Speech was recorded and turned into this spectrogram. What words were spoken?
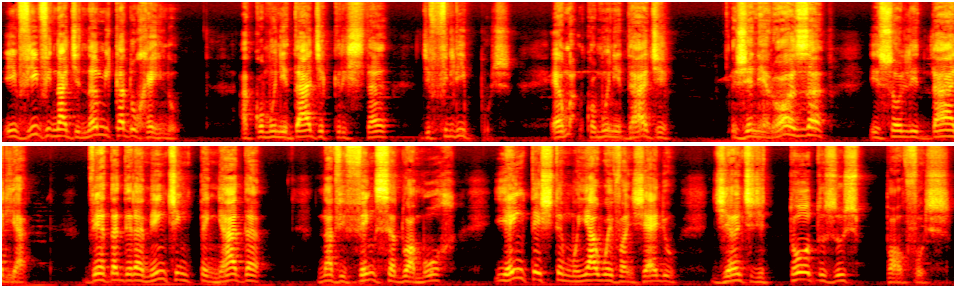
e vive na dinâmica do reino. A comunidade cristã de Filipos é uma comunidade generosa e solidária, verdadeiramente empenhada na vivência do amor e em testemunhar o Evangelho diante de todos os povos.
